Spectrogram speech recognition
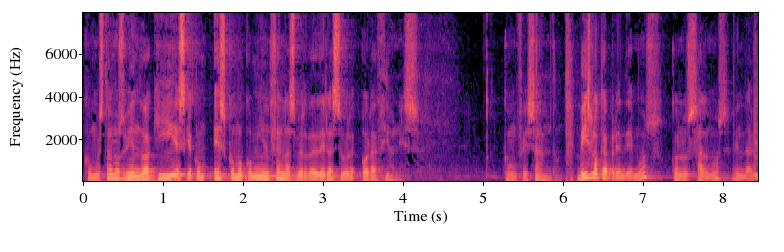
como estamos viendo aquí, es, que es como comienzan las verdaderas oraciones, confesando. ¿Veis lo que aprendemos con los salmos en David?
